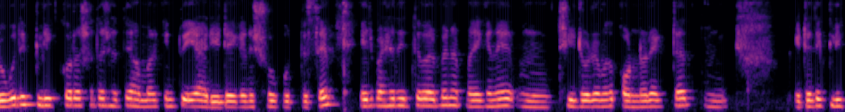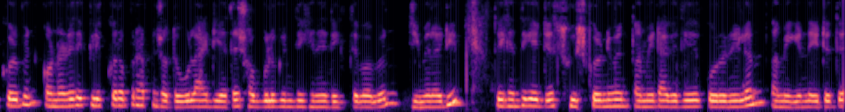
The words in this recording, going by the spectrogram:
লোগোতে ক্লিক করার সাথে সাথে আমার কিন্তু এই আইডিটা এখানে শো করতেছে। এর পাশে দেখতে পারবেন আপনার এখানে থ্রি ডোরের মতো কর্নারে একটা এটাতে ক্লিক করবেন কর্নারেতে ক্লিক করার পর আপনি যতগুলো আইডি আছে সবগুলো কিন্তু এখানে দেখতে পাবেন জিমেল আইডি তো এখান থেকে এটা সুইচ করে নেবেন। তো আমি এটা আগে থেকে করে নিলাম। তো আমি এখানে এটাতে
